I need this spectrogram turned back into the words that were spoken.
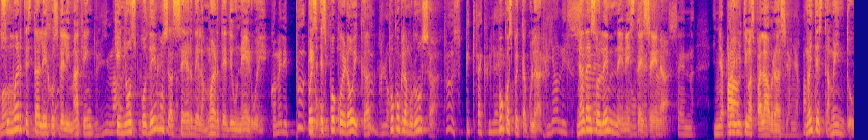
Su muerte está lejos de la imagen que nos podemos hacer de la muerte de un héroe, pues es poco heroica, poco glamurosa, poco espectacular. Nada es solemne en esta escena. No hay últimas palabras, no hay testamento,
